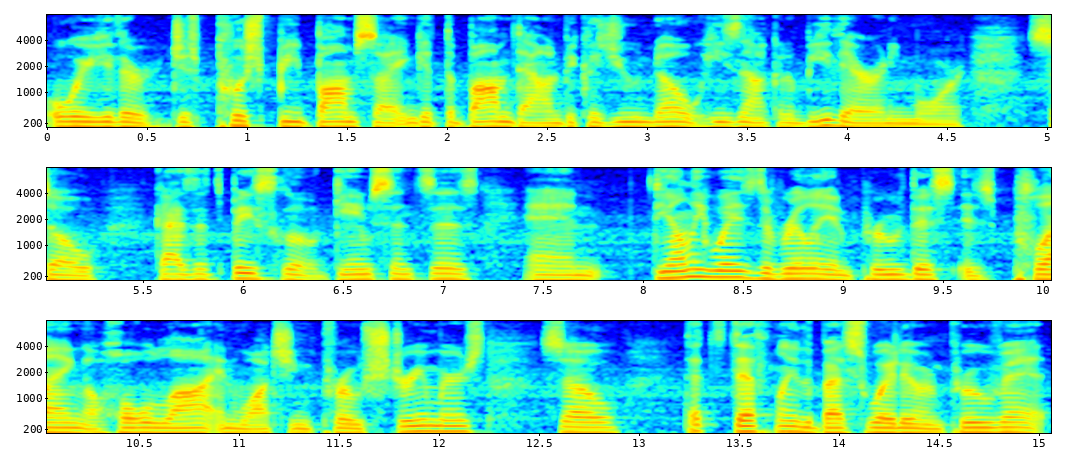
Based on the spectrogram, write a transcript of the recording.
or either just push B bomb site and get the bomb down because you know he's not going to be there anymore. So, guys, that's basically what game sense is. And the only ways to really improve this is playing a whole lot and watching pro streamers. So, that's definitely the best way to improve it.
